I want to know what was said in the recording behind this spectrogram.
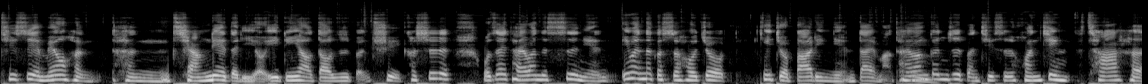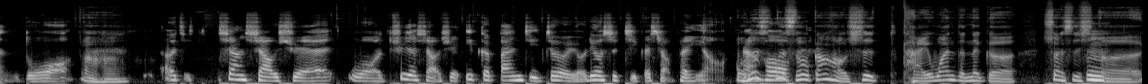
其实也没有很很强烈的理由一定要到日本去。可是我在台湾的四年，因为那个时候就一九八零年代嘛，台湾跟日本其实环境差很多，嗯哼。而且像小学，我去的小学，一个班级就有六十几个小朋友。然后那时候刚好是台湾的那个算是呃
